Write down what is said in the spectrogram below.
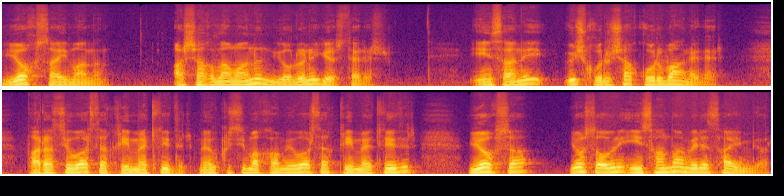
yok saymanın, aşağılamanın yolunu gösterir. İnsanı üç kuruşa kurban eder. Parası varsa kıymetlidir. Mevkisi makamı varsa kıymetlidir. Yoksa yoksa onu insandan bile saymıyor.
